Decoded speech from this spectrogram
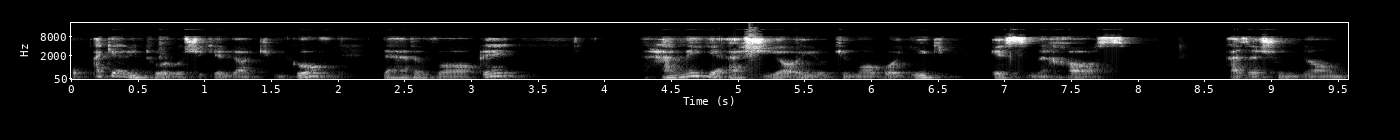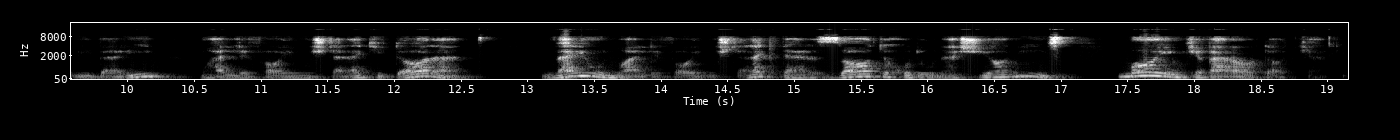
خب اگر اینطور باشه که لاک می‌گفت در واقع همه اشیایی رو که ما با یک اسم خاص ازشون نام می‌بریم محلف های مشترکی دارند. ولی اون معلف های مشترک در ذات خود اون اشیا نیست. ما این که قرار داد کردیم.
